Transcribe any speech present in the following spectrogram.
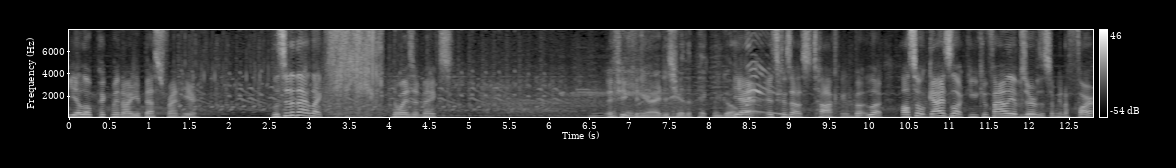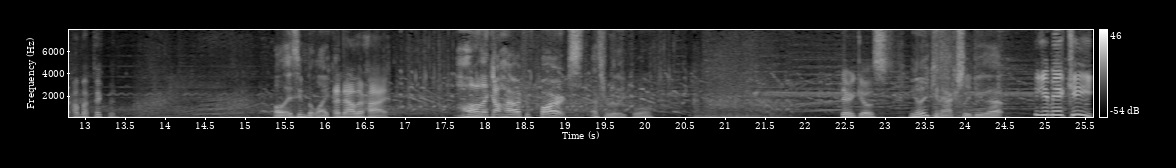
yellow Pikmin are your best friend here. Listen to that like noise it makes. If I you can't hear. I just hear the Pikmin go. Yeah, it's because I was talking. But look, also, guys, look, you can finally observe this. I'm gonna fart on my Pikmin, Oh, they seem to like it. and it. now they're high. Oh, they got high for farts. That's really cool. There he goes. You know, you can actually do that. You give me a key.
